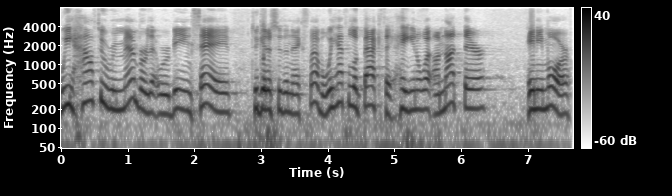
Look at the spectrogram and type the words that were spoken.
We have to remember that we're being saved to get us to the next level. We have to look back and say, hey, you know what? I'm not there anymore,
